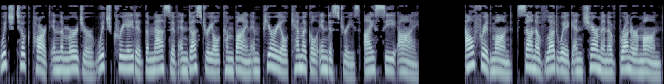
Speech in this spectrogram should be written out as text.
which took part in the merger which created the massive industrial combine Imperial Chemical Industries ICI. Alfred Mond, son of Ludwig and chairman of Brunner Mond,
